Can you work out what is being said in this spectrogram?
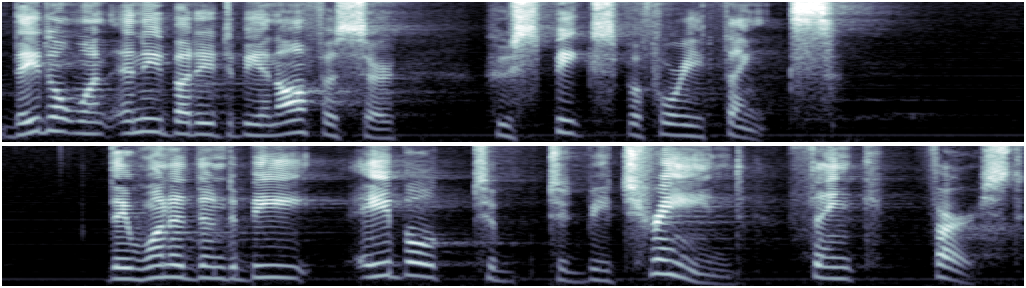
they don't want anybody to be an officer who speaks before he thinks. They wanted them to be able to, to be trained, think first.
